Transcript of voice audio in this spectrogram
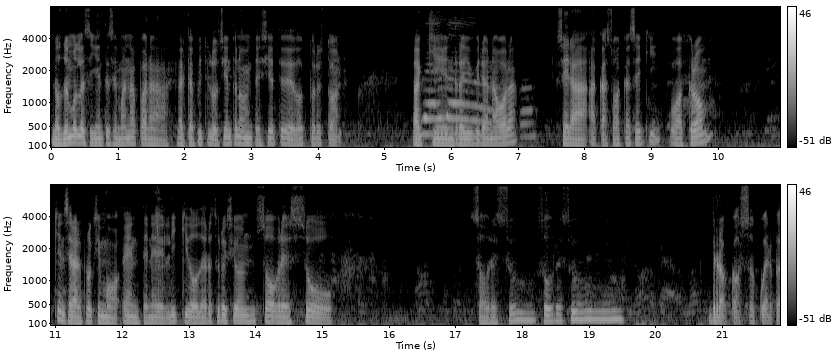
Nos vemos la siguiente semana para el capítulo 197 de Doctor Stone. ¿A quién revivirán ahora? ¿Será acaso a Kaseki o a Chrome? ¿Quién será el próximo en tener el líquido de resurrección sobre su sobre su, sobre su rocoso cuerpo.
